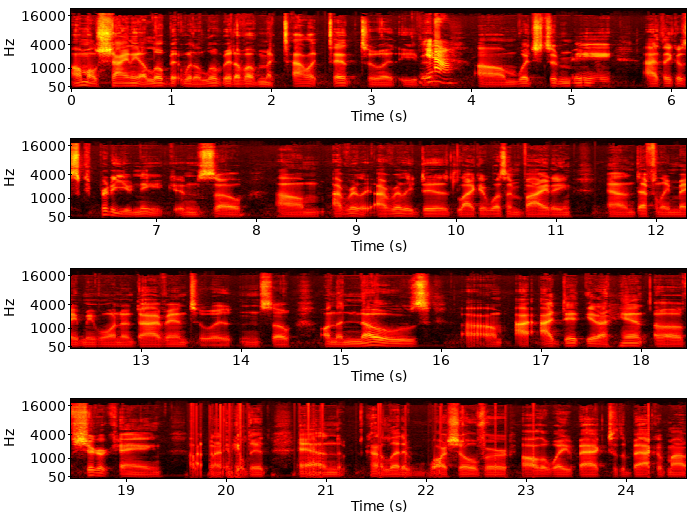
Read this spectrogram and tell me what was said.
almost shiny, a little bit with a little bit of a metallic tint to it, even. Yeah. Um, which to me, I think is pretty unique, and so um, I really, I really did like it. Was inviting and definitely made me want to dive into it. And so on the nose, um, I, I, did get a hint of sugar cane. I inhaled it and kind of let it wash over all the way back to the back of my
